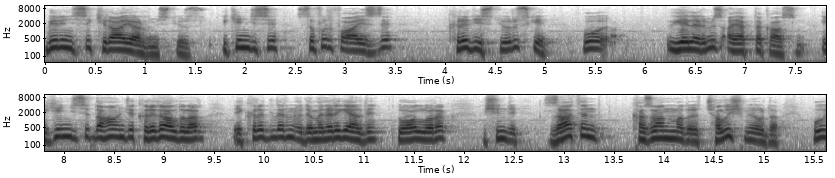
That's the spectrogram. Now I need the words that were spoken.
Birincisi kira yardım istiyoruz. İkincisi sıfır faizli kredi istiyoruz ki bu üyelerimiz ayakta kalsın. İkincisi daha önce kredi aldılar. E kredilerin ödemeleri geldi doğal olarak. E Şimdi zaten kazanmadı, çalışmıyor da bu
